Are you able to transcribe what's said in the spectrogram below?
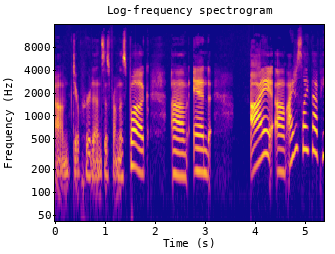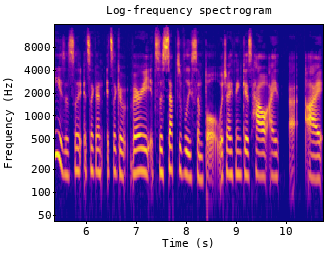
um, Dear Prudence is from this book. Um, and I um I just like that piece. It's like it's like a it's like a very it's deceptively simple, which I think is how I I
